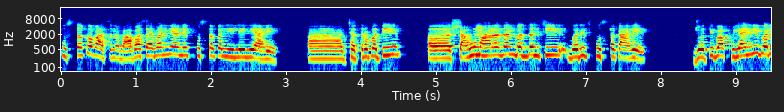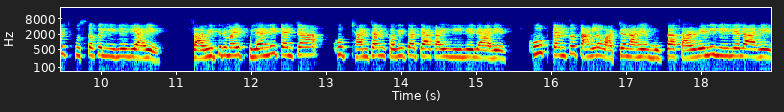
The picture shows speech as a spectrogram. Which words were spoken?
पुस्तकं वाचणं. बाबासाहेबांनी अनेक पुस्तकं लिहिलेली आहेत. छत्रपती शाहू महाराजांबद्दलची बरीच पुस्तकं आहेत. ज्योतिबा फुल्यांनी बरीच पुस्तकं लिहिलेली आहेत. सावित्रीमाई फुल्यांनी त्यांच्या खूप छान छान कविता त्या काळी लिहिलेल्या आहेत. खूप त्यांचं चांगलं वाचन आहे. मुक्ता साळवेनी लिहिलेलं आहे.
